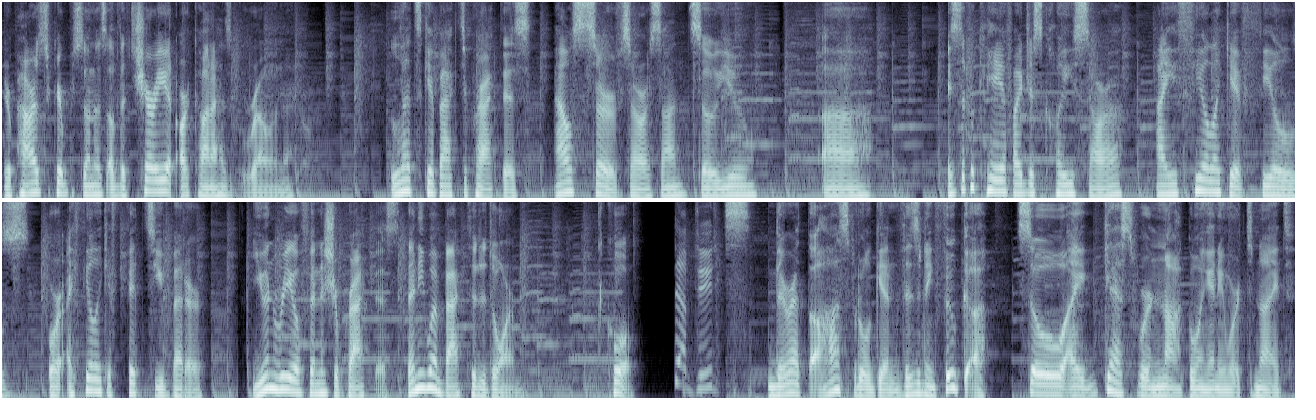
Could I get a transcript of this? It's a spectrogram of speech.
Your powers to create personas of the Chariot Arcana has grown. Let's get back to practice. I'll serve, Sara-san, so you... Uh... Is it okay if I just call you Sara? I feel like it feels... or I feel like it fits you better. You and Rio finished your practice, then you went back to the dorm. Cool. Up, They're at the hospital again visiting Fuuka, so I guess we're not going anywhere tonight.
